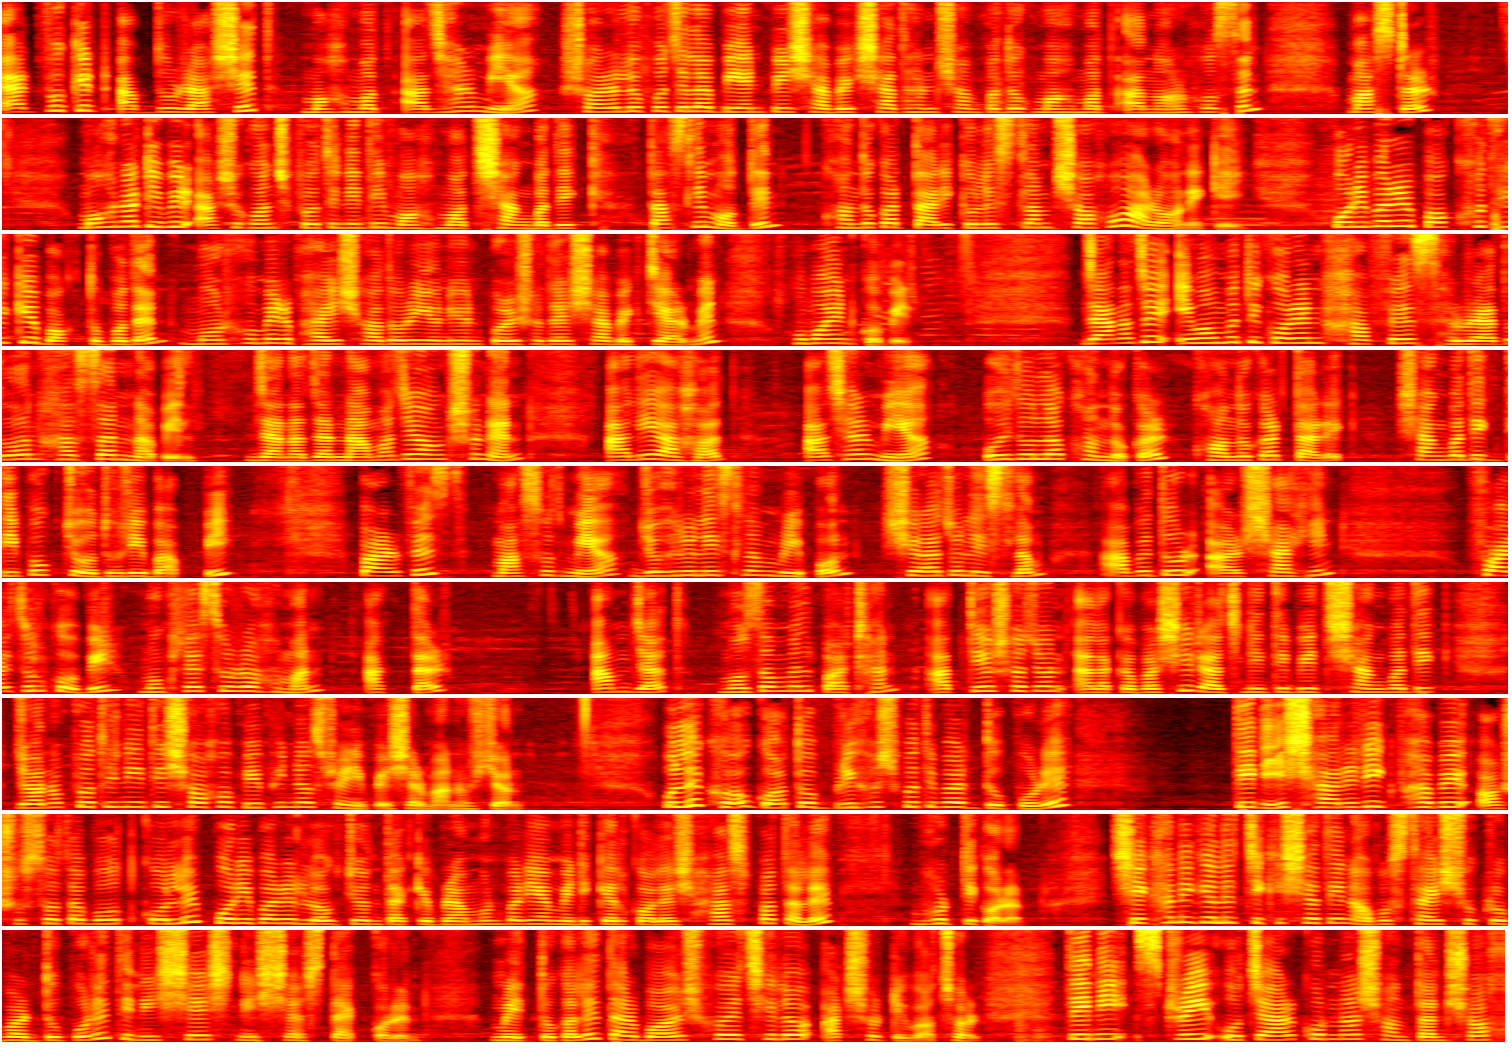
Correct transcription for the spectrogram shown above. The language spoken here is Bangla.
অ্যাডভোকেট আব্দুর রাশেদ, মোহাম্মদ আজহার মিয়া সরাইল উপজেলা বিএনপির সাবেক সাধারণ সম্পাদক মোহাম্মদ আনোয়ার হোসেন, মাস্টার মোহনা টিভির আশুগঞ্জ প্রতিনিধি মোহাম্মদ সাংবাদিক তাসলিম উদ্দিন, খন্দকার তারিকুল ইসলাম সহ আরও অনেকেই। পরিবারের পক্ষ থেকে বক্তব্য দেন মরহুমের ভাই সদর ইউনিয়ন পরিষদের সাবেক চেয়ারম্যান হুমায়ুন কবির। জানাজায় ইমামতি করেন হাফেজ রেদওয়ান হাসান নাবিল। জানাজার নামাজে অংশ নেন আলী আহাদ, আজহার মিয়া, ওহিদুল্লাহ খন্দকার খন্দকার তারেক সাংবাদিক দীপক চৌধুরী বাপ্পি, পারভেজ মাসুদ মিয়া, জহিরুল ইসলাম রিপন, সিরাজুল ইসলাম, আবেদুর আর শাহিন, ফয়জুল কবির, মুখলেসুর রহমান, আক্তার, আমজাদ, মোজাম্মেল পাঠান, আত্মীয় স্বজন, এলাকাবাসী, রাজনীতিবিদ, সাংবাদিক, জনপ্রতিনিধি সহ বিভিন্ন শ্রেণি পেশার মানুষজন। উল্লেখ্য, গত বৃহস্পতিবার দুপুরে তিনি শারীরিকভাবে অসুস্থতা বোধ করলে পরিবারের লোকজন তাকে ব্রাহ্মণবাড়িয়া মেডিকেল কলেজ হাসপাতালে ভর্তি করান। সেখানে গেলে চিকিৎসাধীন অবস্থায় শুক্রবার দুপুরে তিনি শেষ নিঃশ্বাস ত্যাগ করেন। মৃত্যুকালে তার বয়স হয়েছিল আটষট্টি বছর। তিনি স্ত্রী ও চার কন্যা সন্তান সহ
